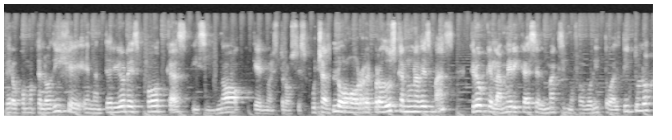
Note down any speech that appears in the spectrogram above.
Pero como te lo dije en anteriores podcasts, y si no, que nuestros escuchas lo reproduzcan una vez más, creo que la América es el máximo favorito al título,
